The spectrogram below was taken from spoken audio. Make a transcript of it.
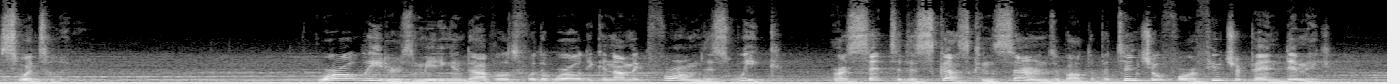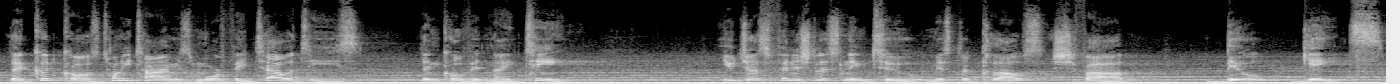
Switzerland. World leaders meeting in Davos for the World Economic Forum this week are set to discuss concerns about the potential for a future pandemic that could cause 20 times more fatalities than COVID 19. You just finished listening to Mr. Klaus Schwab, Bill Gates,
